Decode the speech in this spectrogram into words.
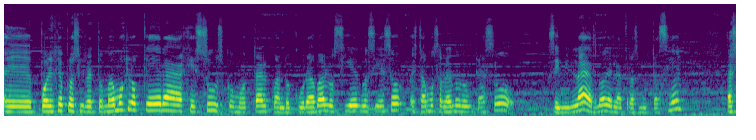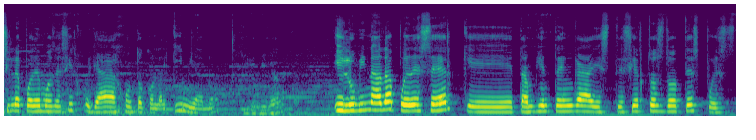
eh, por ejemplo, si retomamos lo que era Jesús como tal, cuando curaba a los ciegos y eso, estamos hablando de un caso similar, ¿no? De la transmutación. Así le podemos decir pues, ya junto con la alquimia, ¿no? Iluminada. iluminada puede ser que también tenga este ciertos dotes, pues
